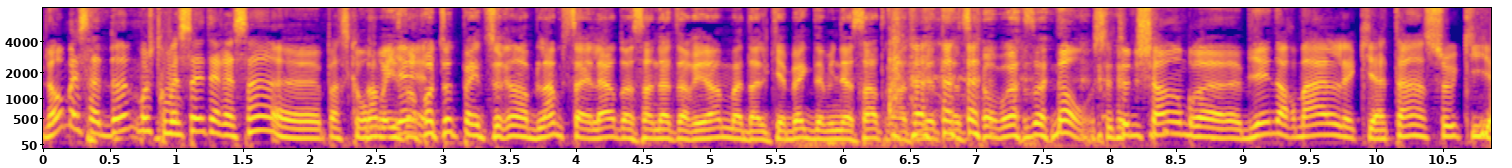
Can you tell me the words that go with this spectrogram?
Non, mais ça te donne. Moi, je trouvais ça intéressant euh, parce qu'on Non, mais voyait. ils ont pas tout peinturé en blanc que ça ait l'air d'un sanatorium dans le Québec de 1938. là, tu comprends ça? Non, c'est une chambre euh, bien normale qui attend ceux qui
